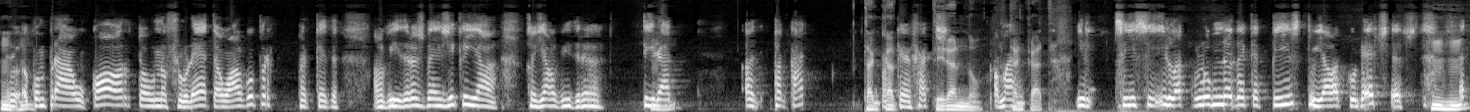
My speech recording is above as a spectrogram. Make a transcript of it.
uh. -huh. a comprar un cort o una floreta o alguna per, perquè el vidre es vegi que hi ha, que hi ha el vidre tirat, uh -huh. tancat, Tancat, faig- tirant no, Home. tancat. I, sí, sí, i la columna d'aquest pis, tu ja la coneixes. Mhm.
